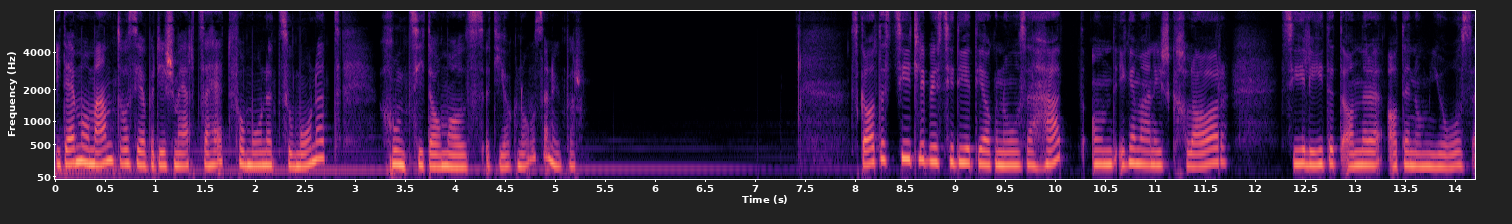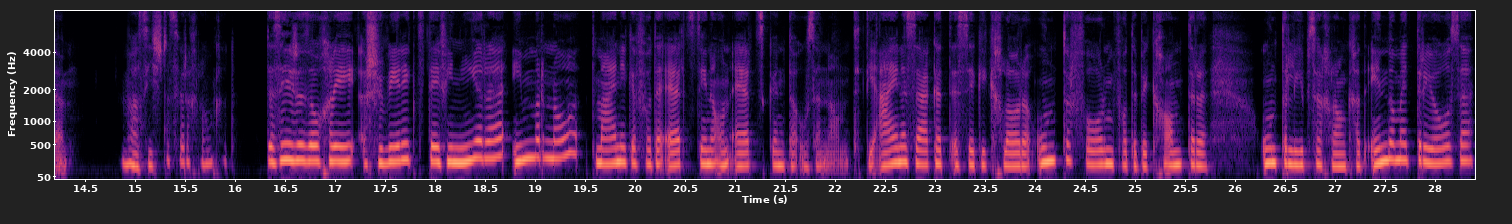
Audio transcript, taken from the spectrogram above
In dem Moment, wo sie aber die Schmerzen hat, von Monat zu Monat, kommt sie damals eine Diagnose über? Es geht ein Zeitchen, bis sie diese Diagnose hat und irgendwann ist klar, sie leidet an einer Adenomiose. Was ist das für eine Krankheit? Das ist so ein bisschen schwierig zu definieren, immer noch. Die Meinungen der Ärztinnen und Ärzte gehen da auseinander. Die einen sagen, es sei eine klare Unterform von der bekannteren Unterleibserkrankung Endometriose.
